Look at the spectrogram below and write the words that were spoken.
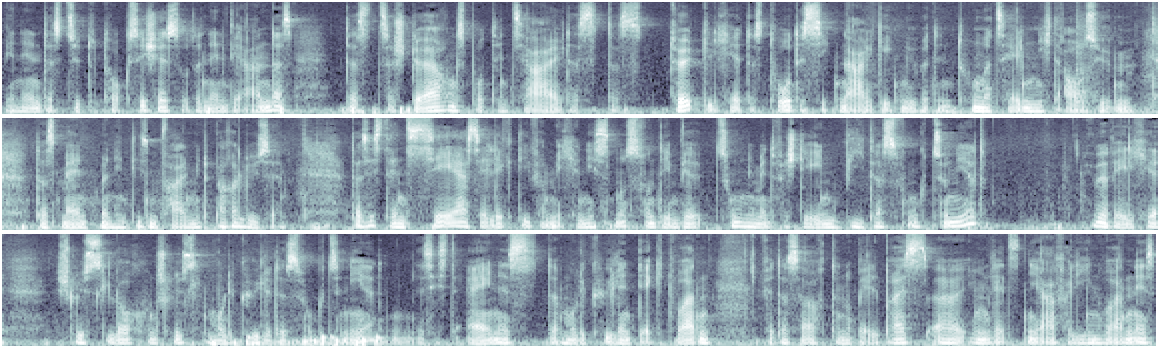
wir nennen das zytotoxisches oder nennen wir anders, das Zerstörungspotenzial, das, das tödliche, das Todessignal gegenüber den Tumorzellen nicht ausüben. Das meint man in diesem Fall mit Paralyse. Das ist ein sehr selektiver Mechanismus, von dem wir zunehmend verstehen, wie das funktioniert über welche Schlüsselloch- und Schlüsselmoleküle das funktioniert. Es ist eines der Moleküle entdeckt worden, für das auch der Nobelpreis äh, im letzten Jahr verliehen worden ist,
